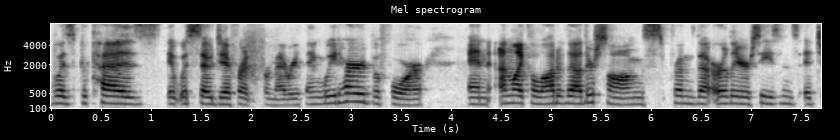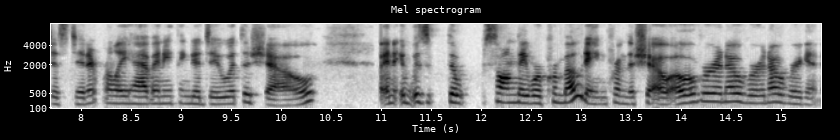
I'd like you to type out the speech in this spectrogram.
was because it was so different from everything we'd heard before. And unlike a lot of the other songs from the earlier seasons, it just didn't really have anything to do with the show. And it was the song they were promoting from the show over and over and over again.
